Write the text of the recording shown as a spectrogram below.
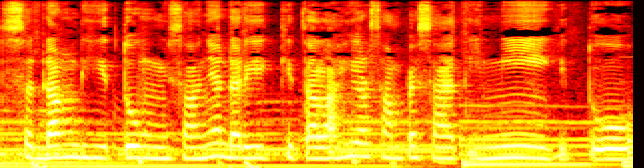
sedang dihitung. Misalnya dari kita lahir sampai saat ini gitu.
